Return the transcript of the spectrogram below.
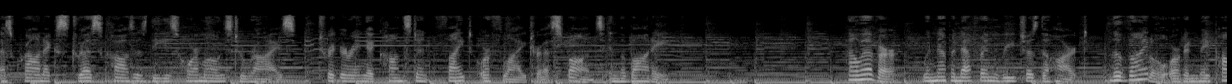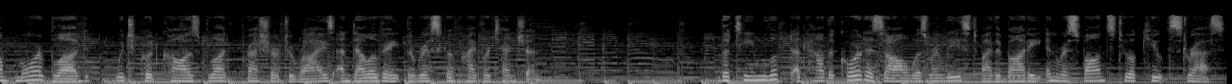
as chronic stress causes these hormones to rise, triggering a constant fight or flight response in the body. However, when epinephrine reaches the heart, the vital organ may pump more blood, which could cause blood pressure to rise and elevate the risk of hypertension. The team looked at how the cortisol was released by the body in response to acute stress.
